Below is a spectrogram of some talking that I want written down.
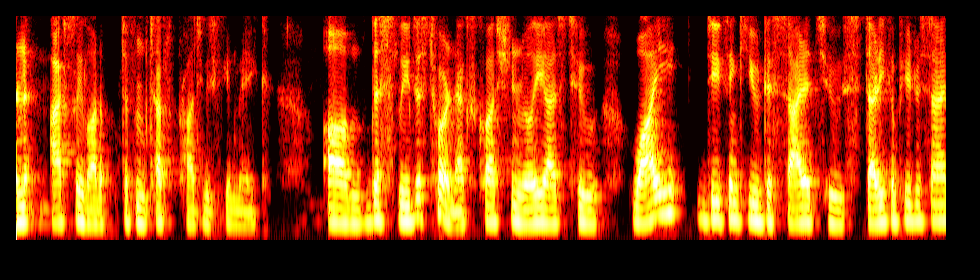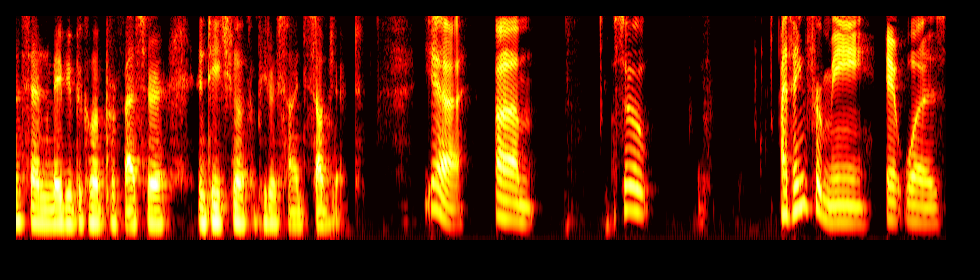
mm-hmm. actually a lot of different types of projects you can make. Um, this leads us to our next question, really, as to why do you think you decided to study computer science and maybe become a professor in teaching a computer science subject? Yeah. Um, so I think for me, it was,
